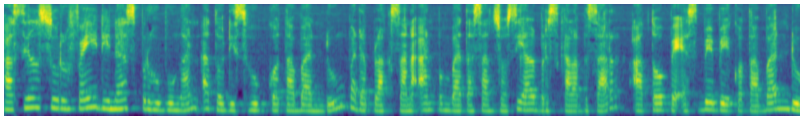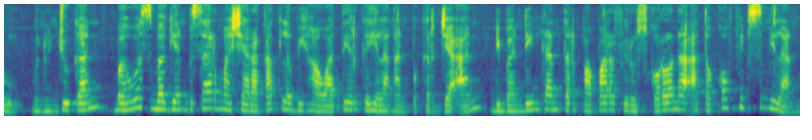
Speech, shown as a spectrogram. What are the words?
Hasil survei Dinas Perhubungan atau Dishub Kota Bandung pada pelaksanaan pembatasan sosial berskala besar atau PSBB Kota Bandung menunjukkan bahwa sebagian besar masyarakat lebih khawatir kehilangan pekerjaan dibandingkan terpapar virus corona atau COVID-19.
